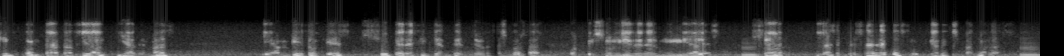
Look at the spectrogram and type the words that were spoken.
subcontratación y además que han visto que es súper eficiente, entre otras cosas, porque son líderes mundiales, mm. son las empresas de construcción españolas. Mm.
